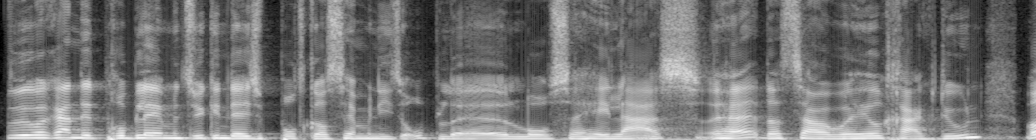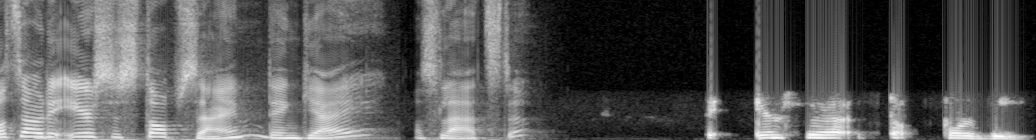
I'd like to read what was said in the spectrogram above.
We gaan dit probleem natuurlijk in deze podcast helemaal niet oplossen, helaas. Hè? Dat zouden we heel graag doen. Wat zou de eerste stap zijn, denk jij, als laatste? De eerste stap voor wie?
